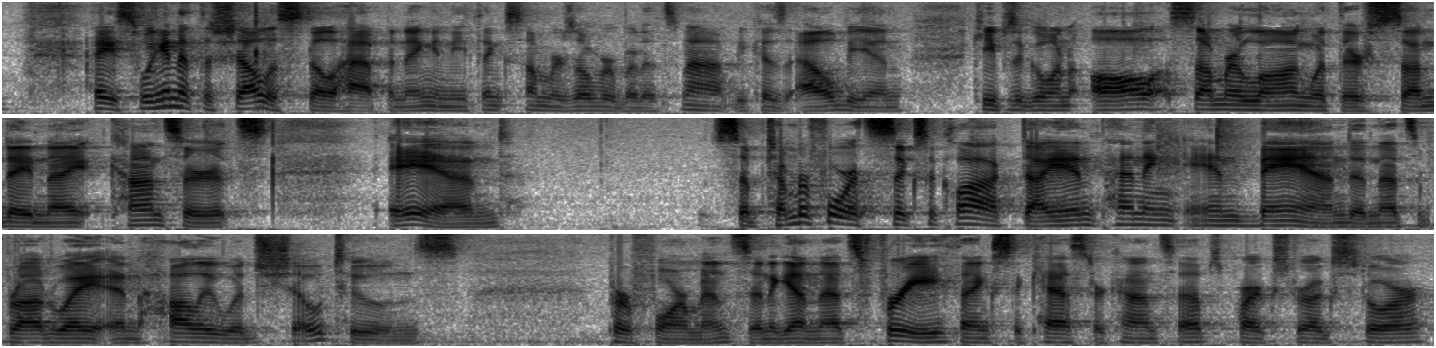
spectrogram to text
hey, Swinging at the Shell is still happening, and you think summer's over, but it's not because Albion keeps it going all summer long with their Sunday night concerts. And September 4th, 6 o'clock, Diane Penning and Band, and that's a Broadway and Hollywood show tunes performance. And again, that's free thanks to Caster Concepts, Parks Drug Store,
